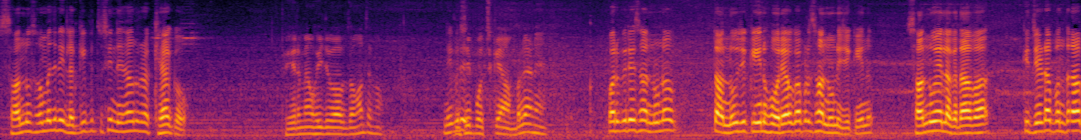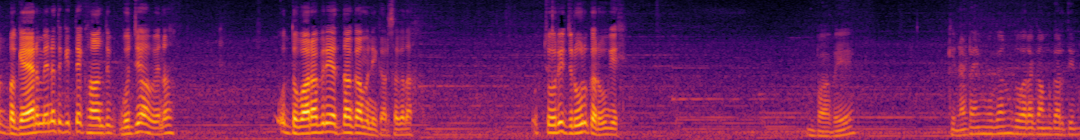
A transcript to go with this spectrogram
ਸਾਨੂੰ ਸਮਝ ਨਹੀਂ ਲੱਗੀ ਵੀ ਤੁਸੀਂ ਨੇਹਾ ਨੂੰ ਰੱਖਿਆ ਕਿਉਂ? ਫਿਰ ਮੈਂ ਉਹੀ ਜਵਾਬ ਦਵਾਂ ਤੈਨੂੰ। ਨਹੀਂ ਵੀਰੇ। ਤੁਸੀਂ ਪੁੱਛ ਕੇ ਅੰਬ ਲੈਣੇ ਪਰ ਵੀਰੇ ਸਾਨੂੰ ਨਾ ਤੁਹਾਨੂੰ ਯਕੀਨ ਹੋ ਰਿਹਾ ਹੋਗਾ ਪਰ ਸਾਨੂੰ ਨਹੀਂ ਯਕੀਨ। ਸਾਨੂੰ ਇਹ ਲੱਗਦਾ ਵਾ ਕਿ ਜਿਹੜਾ ਬੰਦਾ ਬਗੈਰ ਮਿਹਨਤ ਕੀਤੇ ਖਾਣ ਤੇ ਗੁੱਝਿਆ ਹੋਵੇ ਨਾ ਉਹ ਦੁਬਾਰਾ ਵੀਰੇ ਇਦਾਂ ਕੰਮ ਨਹੀਂ ਕਰ ਸਕਦਾ। ਉਹ ਚੋਰੀ ਜ਼ਰੂਰ ਕਰੂਗੀ। ਬਾਵੇ ਕਿੰਨਾ ਟਾਈਮ ਹੋ ਗਿਆ ਉਹਨੂੰ ਦੁਬਾਰਾ ਕੰਮ ਕਰਦੀ ਨੂੰ?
